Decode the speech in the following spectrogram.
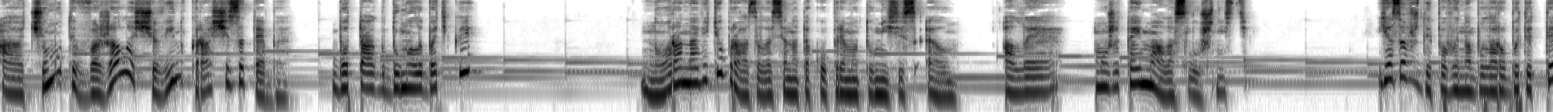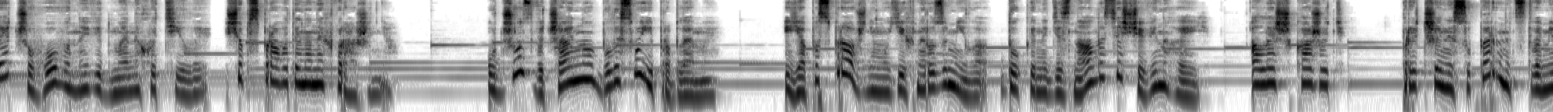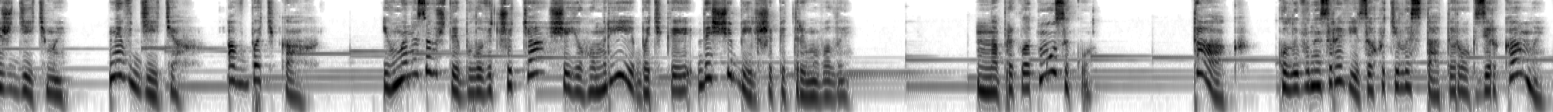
А чому ти вважала, що він кращий за тебе? Бо так думали батьки? Нора навіть образилася на таку прямоту місіс Елм, але, може, та й мала слушність. Я завжди повинна була робити те, чого вони від мене хотіли, щоб справити на них враження. У Джо, звичайно, були свої проблеми і я по-справжньому їх не розуміла, доки не дізналася, що він гей. Але ж кажуть, причини суперництва між дітьми не в дітях, а в батьках. І в мене завжди було відчуття, що його мрії батьки дещо більше підтримували. Наприклад, музику? Так, коли вони з Раві захотіли стати рок зірками,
